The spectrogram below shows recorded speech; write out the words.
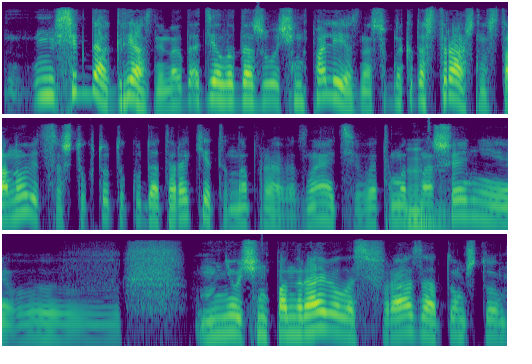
не всегда грязная. Иногда дело даже очень полезное. Особенно, когда страшно становится, что кто-то куда-то ракеты направит. Знаете, в этом отношении э, мне очень понравилась фраза о том, что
